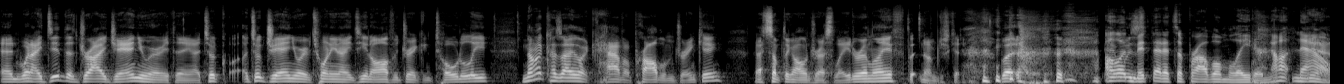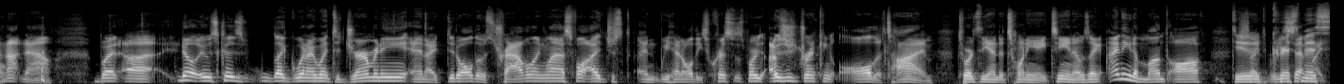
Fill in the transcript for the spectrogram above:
And when I did the dry January thing, I took I took January of 2019 off of drinking totally, not because I like have a problem drinking. That's something I'll address later in life. But no, I'm just kidding. But I'll was- admit that it's a problem later, not now. yeah, not now. But uh, no, it was because like when I went to Germany and I did all those traveling last fall, I just and we had all these Christmas parties. I was just drinking all the time towards the end of 2018. I was like, I need a month off, just, Dude, like, Christmas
